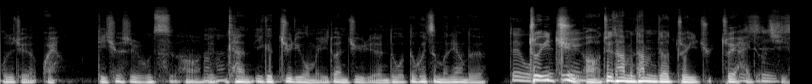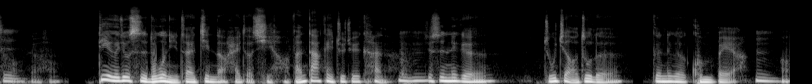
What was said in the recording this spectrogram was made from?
我就觉得，哎呀，的确是如此哈！你看，一个距离我们一段距离的人都都会这么样的追剧啊，就他们他们叫追剧，追海角七号，然后。第二个就是，如果你再进到《海角七号》，反正大家可以追追看啊。就是那个主角做的跟那个昆贝啊，嗯啊，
